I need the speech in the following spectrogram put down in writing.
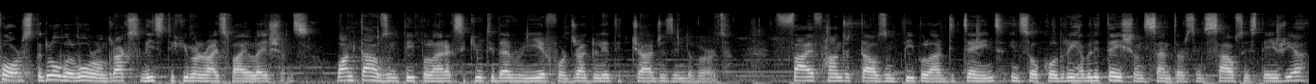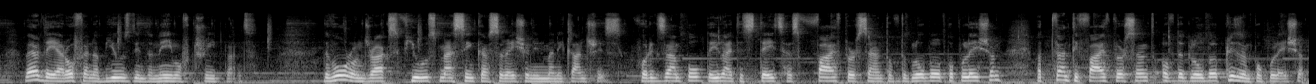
Course, the global war on drugs leads to human rights violations. 1,000 people are executed every year for drug-related charges in the world. 500,000 people are detained in so-called rehabilitation centers in Southeast Asia, where they are often abused in the name of treatment. The war on drugs fuels mass incarceration in many countries. For example, the United States has 5% of the global population, but 25% of the global prison population.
